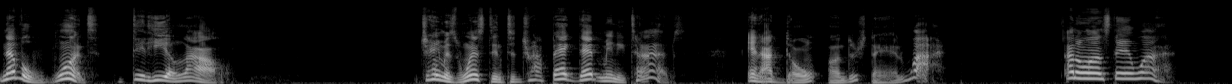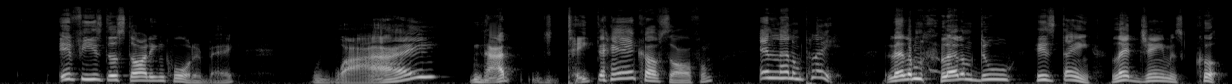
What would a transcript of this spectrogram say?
Never once did he allow Jameis Winston to drop back that many times. And I don't understand why. I don't understand why. If he's the starting quarterback, why not take the handcuffs off him and let him play? Let him let him do his thing. Let Jameis cook.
